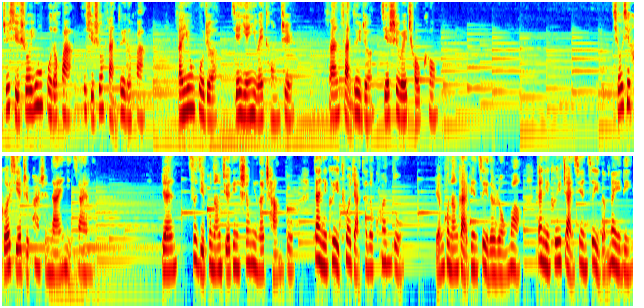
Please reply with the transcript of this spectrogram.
只许说拥护的话，不许说反对的话。凡拥护者，皆引以为同志；凡反对者，皆视为仇寇。求其和谐，只怕是难以哉了。人自己不能决定生命的长度，但你可以拓展它的宽度；人不能改变自己的容貌，但你可以展现自己的魅力。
